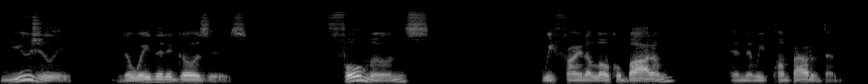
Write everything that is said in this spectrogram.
usually, the way that it goes is full moons, we find a local bottom and then we pump out of them.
